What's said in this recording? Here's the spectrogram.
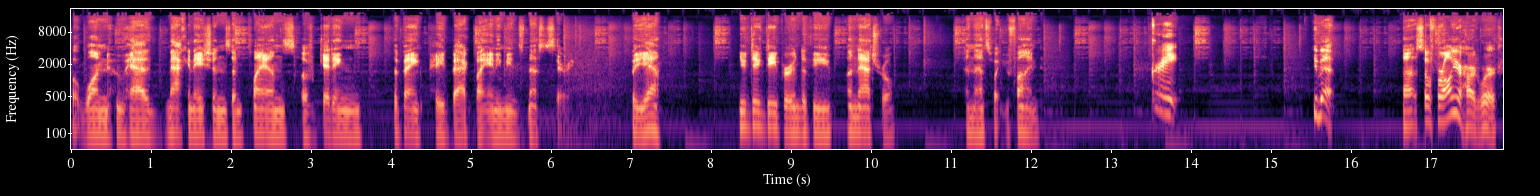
but one who had machinations and plans of getting the bank paid back by any means necessary. But yeah, you dig deeper into the unnatural, and that's what you find. Great. You bet. Uh, so, for all your hard work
